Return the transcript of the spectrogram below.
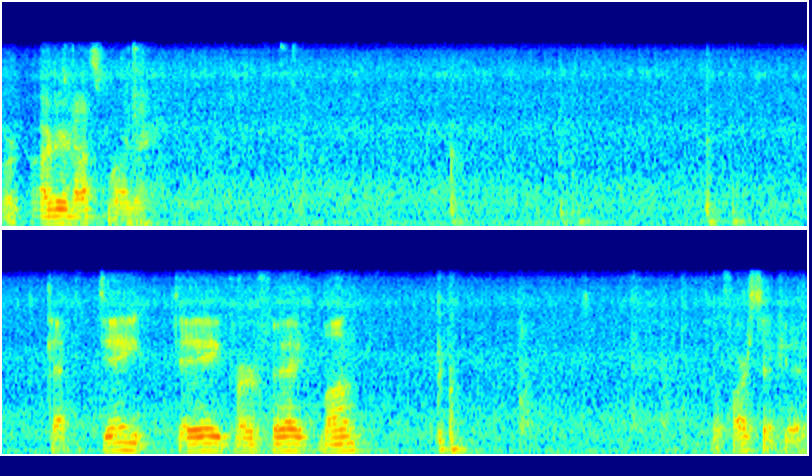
Work harder, not smarter. Got date, day, perfect, month. So far, so good.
